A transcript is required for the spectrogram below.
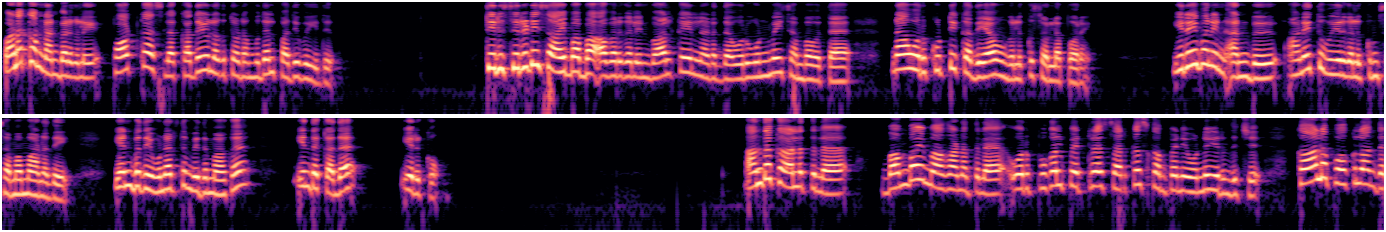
வணக்கம் நண்பர்களே. பாட்காஸ்டில் கதையுலகத்தோட முதல் பதிவு இது. திரு சிறுடி சாய்பாபா அவர்களின் வாழ்க்கையில் நடந்த ஒரு உண்மை சம்பவத்தை நான் ஒரு குட்டி கதையாக உங்களுக்கு சொல்ல போகிறேன் இறைவனின் அன்பு அனைத்து உயிர்களுக்கும் சமமானதே என்பதை உணர்த்தும் விதமாக இந்த கதை இருக்கும். அந்த காலத்தில் பம்பாய் மாகாணத்தில் ஒரு புகழ்பெற்ற சர்க்கஸ் கம்பெனி ஒன்று இருந்துச்சு. காலப்போக்கில் அந்த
